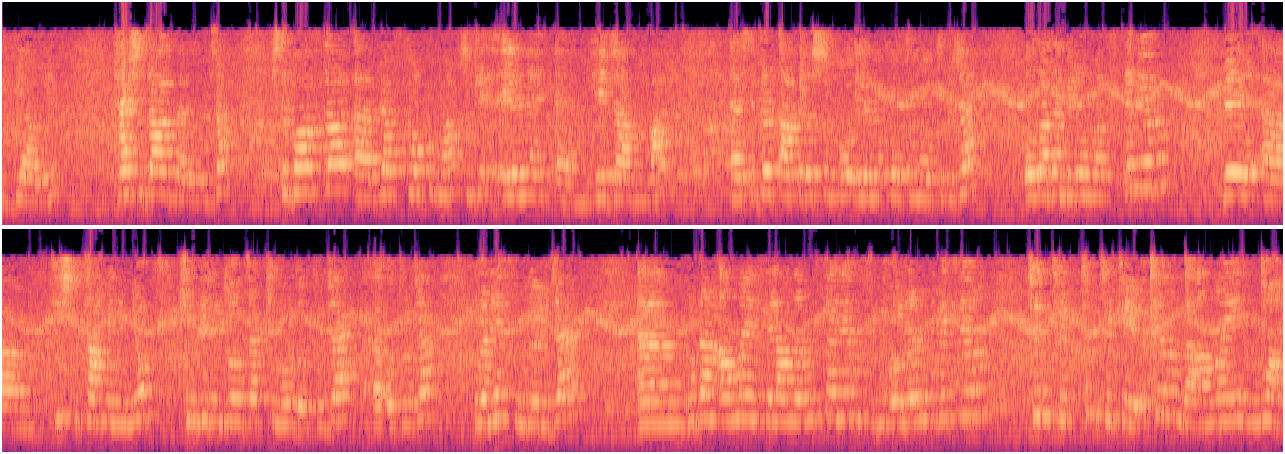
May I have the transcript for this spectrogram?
iddialıyım. Her şey daha güzel olacak. İşte bu hafta e, biraz korkum var. Çünkü eleme e, heyecanım var. E, işte arkadaşım o eleme koltuğuna oturacak. Onlardan biri olmak istemiyorum. Ve e, hiçbir tahminim yok. Kim birinci olacak, kim orada oturacak, e, oturacak. Bunların hepsini göreceğim. E, buradan Almanya selamlarımı söylüyorum. Sizin oylarınızı bekliyorum. Tüm, Türk, tüm Türkiye'yi öpüyorum ve Almanya'yı muah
